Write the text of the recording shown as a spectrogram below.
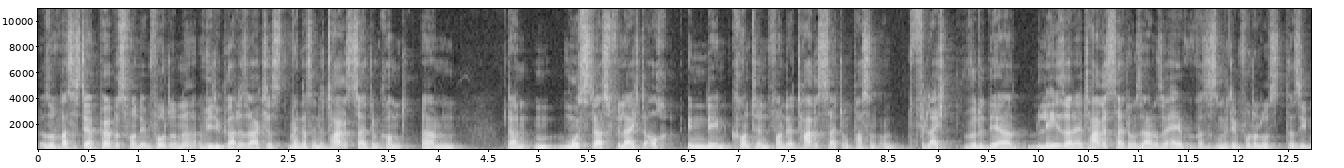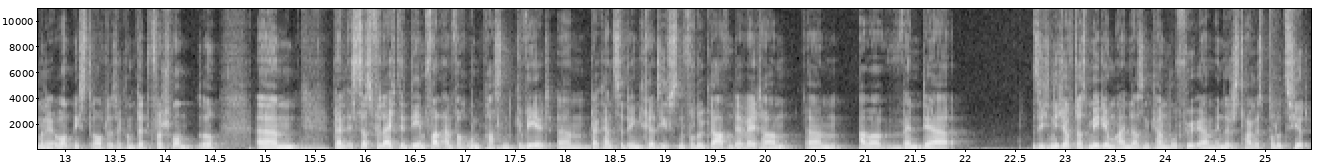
also, was ist der Purpose von dem Foto, ne? Wie du gerade sagtest, wenn das in eine Tageszeitung kommt, ähm, dann muss das vielleicht auch in den Content von der Tageszeitung passen. Und vielleicht würde der Leser der Tageszeitung sagen, so, ey, was ist mit dem Foto los? Da sieht man ja überhaupt nichts drauf, das ist ja komplett verschwommen. So. Ähm, mhm. Dann ist das vielleicht in dem Fall einfach unpassend gewählt. Ähm, da kannst du den kreativsten Fotografen der Welt haben, ähm, aber wenn der sich nicht auf das Medium einlassen kann, wofür er am Ende des Tages produziert,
